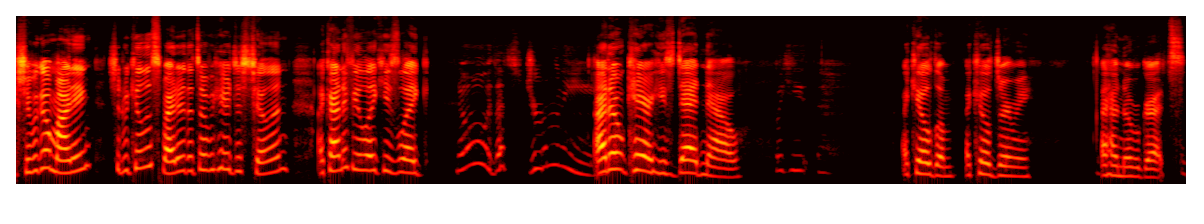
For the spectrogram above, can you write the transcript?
Should we go mining? Should we kill the spider that's over here just chilling? I kind of feel like he's like. no, that's Germany. I don't care. He's dead now. but he, I killed him. I killed Jeremy. I have no regrets.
